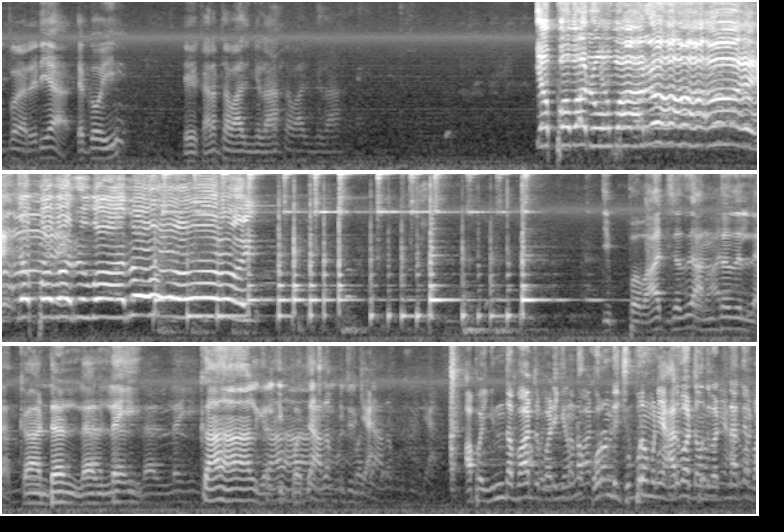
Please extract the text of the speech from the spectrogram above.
இப்போ ரெடியா எக்கோயி ஏ கரெக்டாக வாதிங்கடா. வாதிங்கடா. எப்போ வரும் அடிச்சது வாச்சது அந்த இல்ல கடல் அலை கால்கள். இப்பதான் அதை முடிச்சிருக்கேன். அப்ப இந்த பாட்டு படிக்கணும்னா குரண்டி சுப்பிரமணிய அறுவாட்டை வந்து வெட்டினாத்தான்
